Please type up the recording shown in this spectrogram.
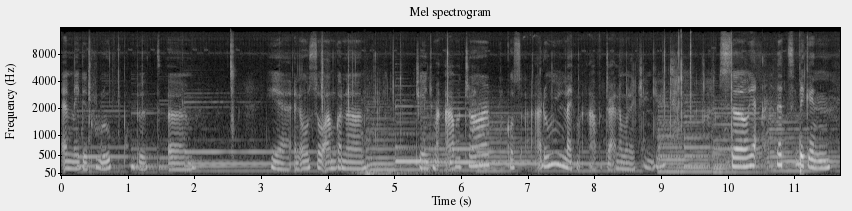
and make a group. But um, yeah, and also I'm gonna change my avatar because I don't really like my avatar and I wanna change it. So yeah, let's begin.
